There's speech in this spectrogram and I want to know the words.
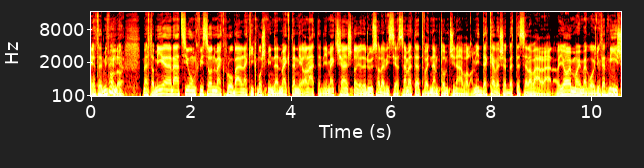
Érted, mit mondok? Mert a mi generációnk viszont megpróbál nekik most mindent megtenni, alátenni, megcsinálni, és nagyon örülsz, ha leviszi a szemetet, vagy nem tudom, csinál valamit, de kevesebbet teszel a vállára. Jaj, majd megoldjuk. Tehát mi is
